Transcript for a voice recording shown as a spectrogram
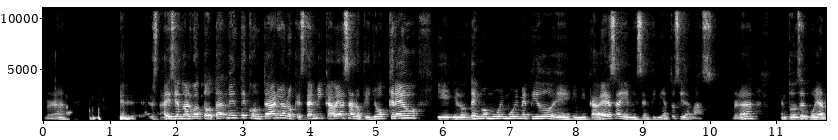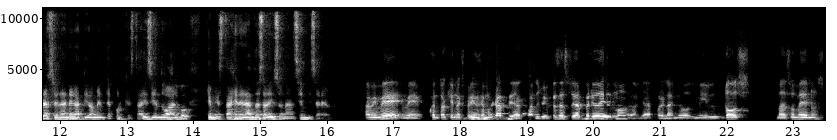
¿verdad? Eh, está diciendo algo totalmente contrario a lo que está en mi cabeza, a lo que yo creo y, y lo tengo muy, muy metido en, en mi cabeza y en mis sentimientos y demás, ¿verdad? entonces voy a reaccionar negativamente porque está diciendo algo que me está generando esa disonancia en mi cerebro. A mí me, me cuento aquí una experiencia muy rápida. Cuando yo empecé a estudiar periodismo, allá por el año 2002 más o menos,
